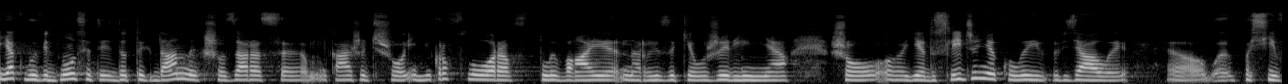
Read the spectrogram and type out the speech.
Як ви відноситесь до тих даних, що зараз е, кажуть, що і мікрофлора впливає на ризики ожиріння? Що е, є дослідження, коли взяли е, посів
